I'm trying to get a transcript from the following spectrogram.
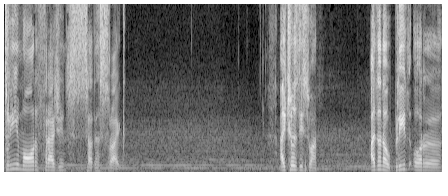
three more fragile sudden strike. I chose this one. I don't know, bleed or uh,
